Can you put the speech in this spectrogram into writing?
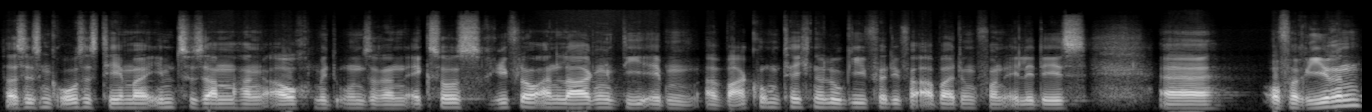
Das ist ein großes Thema im Zusammenhang auch mit unseren Exos-Reflow-Anlagen, die eben äh, Vakuumtechnologie für die Verarbeitung von LEDs äh, offerieren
